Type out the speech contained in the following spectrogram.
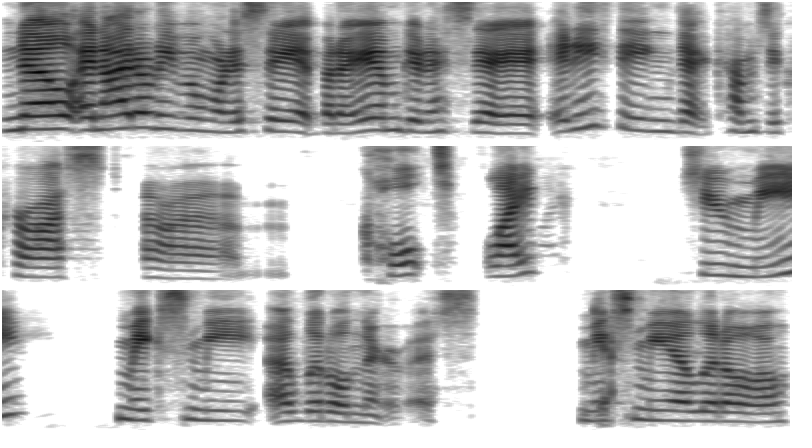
no, and I don't even want to say it, but I am gonna say it. Anything that comes across um cult like to me makes me a little nervous. Makes me a little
